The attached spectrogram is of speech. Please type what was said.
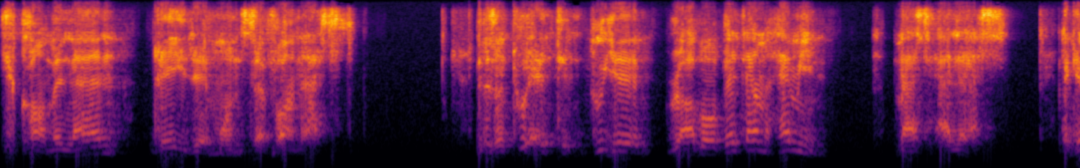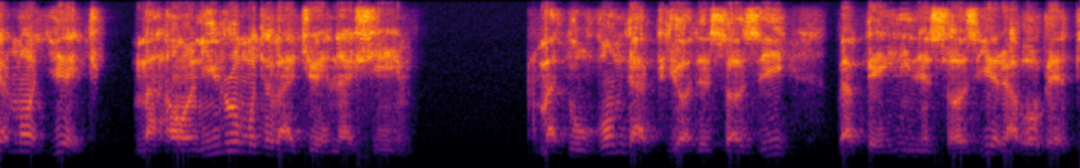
که کاملا غیر منصفان است. لذا تو توی روابط هم همین مسئله است. اگر ما یک معانی رو متوجه نشیم و دوم در پیاده سازی و بهینه سازی روابط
